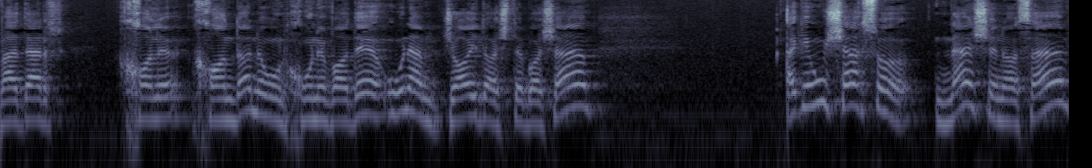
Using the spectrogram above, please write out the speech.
و در خاندان اون خانواده اونم جای داشته باشم اگه اون شخص رو نشناسم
